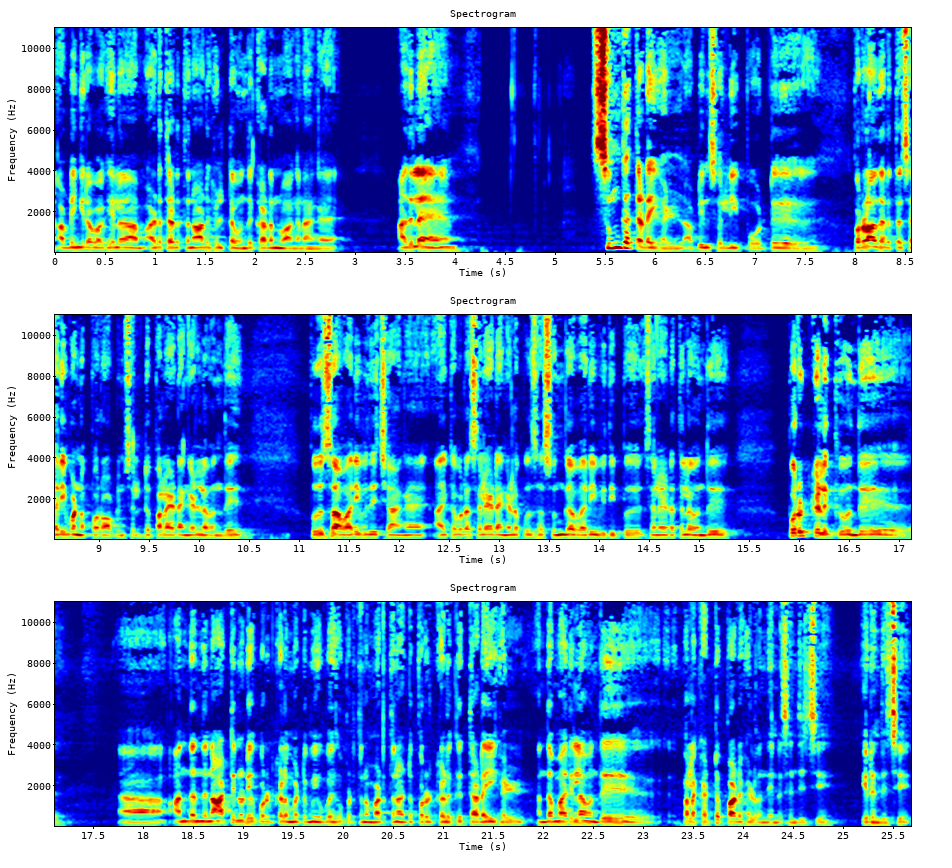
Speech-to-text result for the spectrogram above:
அப்படிங்கிற வகையில் அடுத்தடுத்த நாடுகள்கிட்ட வந்து கடன் வாங்கினாங்க. அதில் சுங்கத் தடைகள் அப்படின்னு சொல்லி போட்டு பொருளாதாரத்தை சரி பண்ண போகிறோம் அப்படின்னு சொல்லிட்டு பல இடங்களில் வந்து புதுசாக வரி விதிச்சாங்க. அதுக்கப்புறம் சில இடங்களில் புதுசாக சுங்க வரி விதிப்பு சில இடத்துல வந்து பொருட்களுக்கு வந்து அந்தந்த நாட்டினுடைய பொருட்களை மட்டுமே உபயோகப்படுத்தணும். அடுத்த நாட்டு பொருட்களுக்கு தடைகள் அந்த மாதிரிலாம் வந்து பல கட்டுப்பாடுகள் வந்து என்ன செஞ்சிச்சு? இருந்துச்சு.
